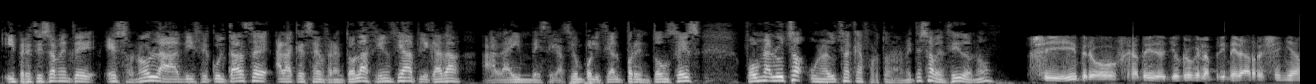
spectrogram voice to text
Y precisamente eso, ¿no? La dificultad a la que se enfrentó la ciencia aplicada a la investigación policial por entonces fue una lucha, una lucha que afortunadamente se ha vencido, ¿no? Sí, pero fíjate, yo creo que la primera reseña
